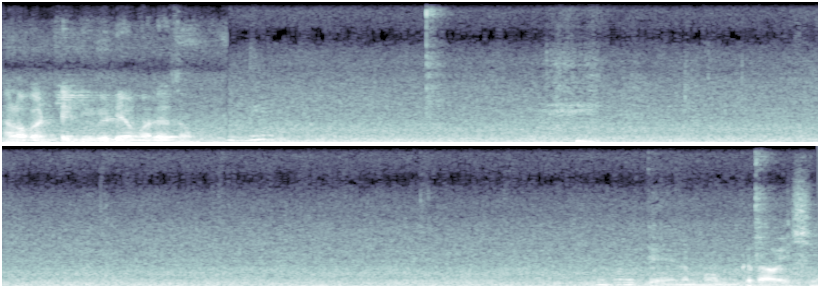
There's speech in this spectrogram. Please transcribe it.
હાલો કન્ટિન્યુ વિડીયોમાં રહેજો એને મમ કરાવે છે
